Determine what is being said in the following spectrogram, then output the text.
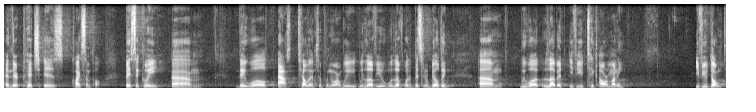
and their pitch is quite simple. Basically, um, they will ask, tell the entrepreneur, we, we love you, we love what business you're building. Um, we will love it if you take our money. If you don't,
